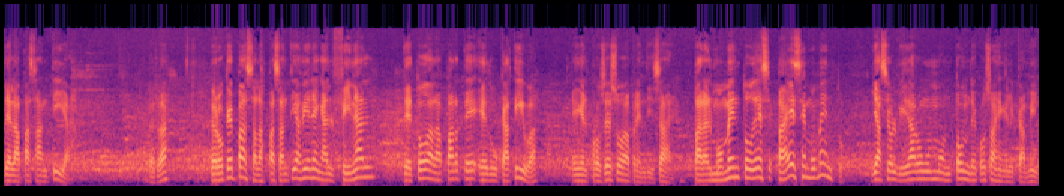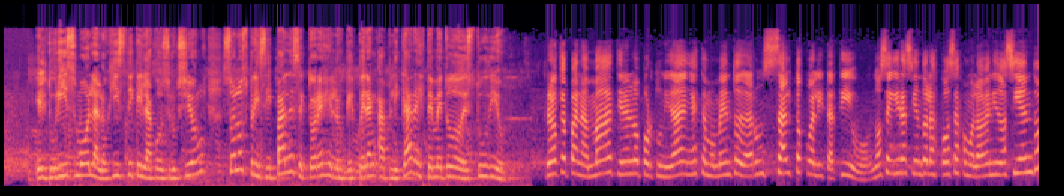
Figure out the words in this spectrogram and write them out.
de la pasantía, ¿verdad? Pero ¿qué pasa? Las pasantías vienen al final de toda la parte educativa en el proceso de aprendizaje. Para el momento de ese, para ese momento ya se olvidaron un montón de cosas en el camino. El turismo, la logística y la construcción son los principales sectores en los que esperan aplicar este método de estudio. Creo que Panamá tiene la oportunidad en este momento de dar un salto cualitativo, no seguir haciendo las cosas como lo ha venido haciendo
